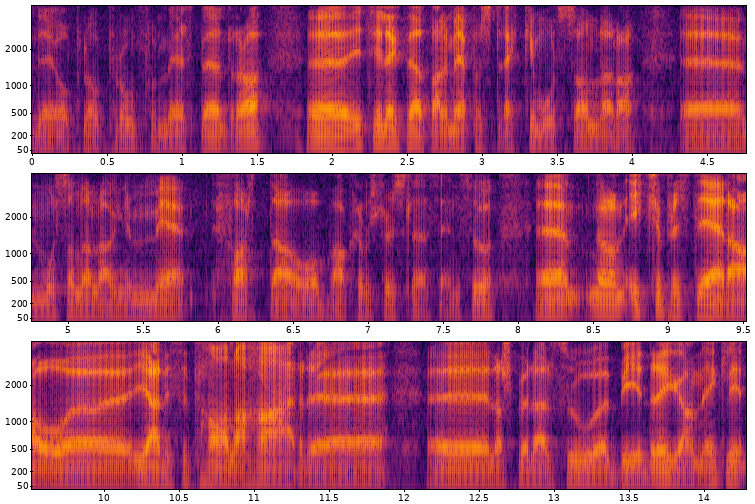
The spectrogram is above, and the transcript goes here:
Det åpner opp rom for medspillere. I tillegg til at han er med på å strekke motstandere, eh, motstanderlagene med farta og bakgrunnstrusselen sin. Så eh, når han ikke presterer og uh, gjør disse tallene her, eh, eh, Lars Peder, så bidrar han egentlig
